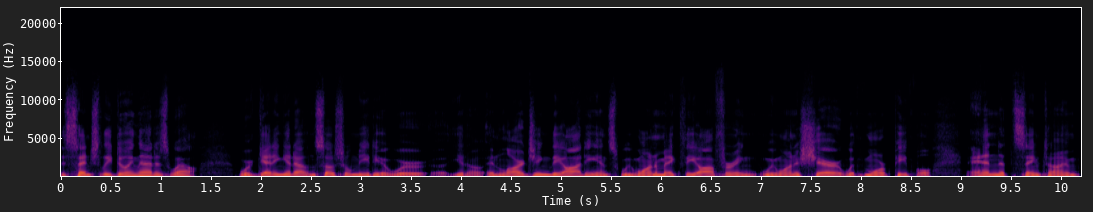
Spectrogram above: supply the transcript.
essentially doing that as well we're getting it out in social media. We're, uh, you know, enlarging the audience. We want to make the offering. We want to share it with more people. And at the same time,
